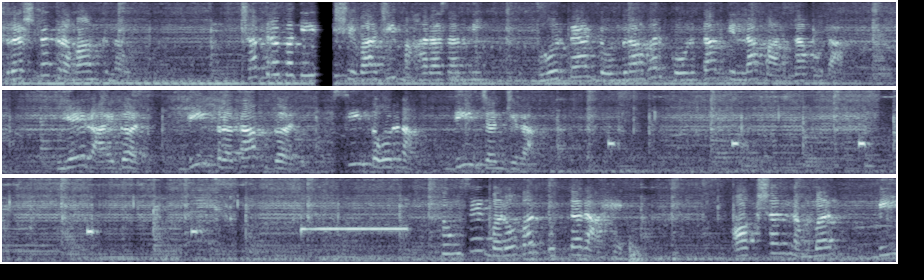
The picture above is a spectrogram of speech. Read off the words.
प्रश्न क्रमांक नऊ. छत्रपती शिवाजी महाराजांनी भोरप्या डोंगरावर कोणता किल्ला बांधला होता? A Raigad D Pratapgad C Torna D Janjira. तुमचे बरोबर उत्तर आहे. Option number B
